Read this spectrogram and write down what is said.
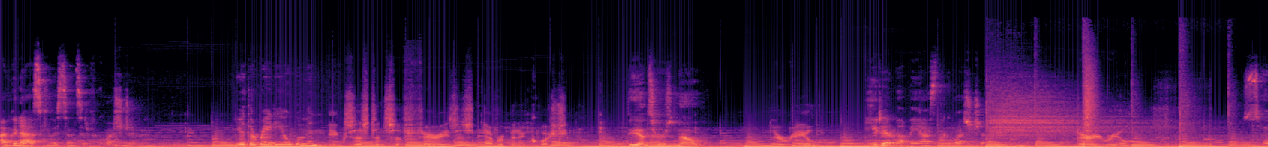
I'm gonna ask you a sensitive question. You're the radio woman? The existence of fairies has never been in question. The answer is no. They're real. You didn't let me ask the question. Very real. So,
